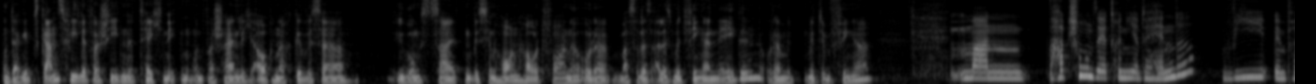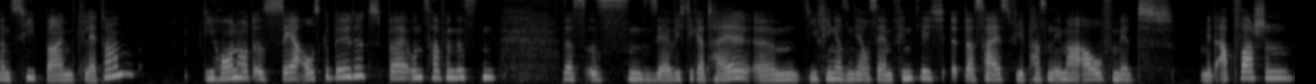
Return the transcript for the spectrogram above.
Und da gibt es ganz viele verschiedene Techniken und wahrscheinlich auch nach gewisser Übungszeit ein bisschen Hornhaut vorne. Oder machst du das alles mit Fingernägeln oder mit, mit dem Finger? Man hat schon sehr trainierte Hände, wie im Prinzip beim Klettern. Die Hornhaut ist sehr ausgebildet bei uns Harfenisten. Das ist ein sehr wichtiger Teil. Ähm, die Finger sind ja auch sehr empfindlich. Das heißt, wir passen immer auf mit, mit Abwaschen,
